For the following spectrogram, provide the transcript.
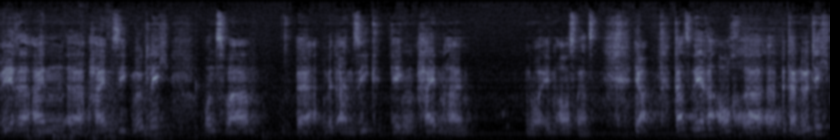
wäre ein äh, Heimsieg möglich und zwar äh, mit einem Sieg gegen Heidenheim nur eben auswärts. Ja, das wäre auch äh, äh, bitter nötig,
